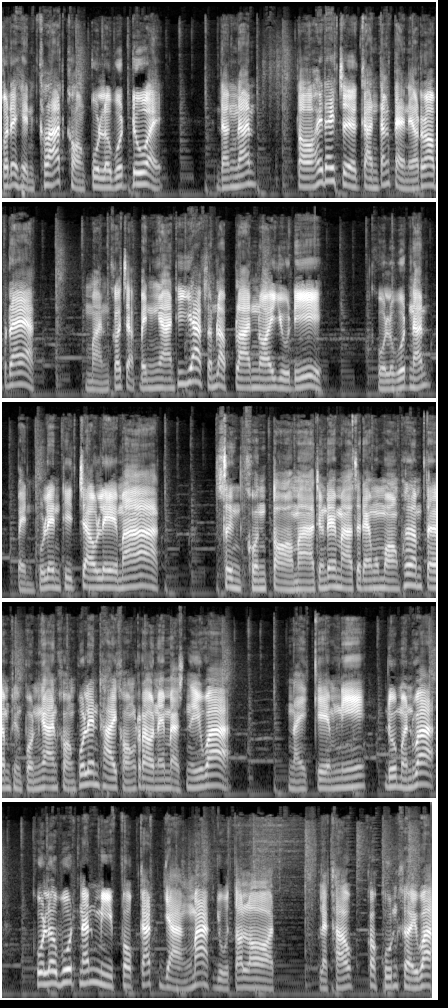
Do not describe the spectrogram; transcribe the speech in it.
ก็ได้เห็นคลาสของกุลวุฒิด้วย ดังนั้น ต่อให้ได้เจอกันตั้งแต่ในรอบแรก มันก็จะเป็นงานที่ยากสำหรับปลาน้อยอยู่ดีกุลวุฒินั้นเป็นผู้เล่นที่เจ้าเล่มาก ซึ่งคนต่อมาจึงได้มาแสดงมุมมองเพิ่มเติมถึงผลงานของผู้เล่นไทยของเราในแมตช์นี้ว่า ในเกมนี้ดูเหมือนว่ากุลวุฒินั้นมีโฟกัสอย่างมากอยู่ตลอด และเขาก็คุ้นเคยว่า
